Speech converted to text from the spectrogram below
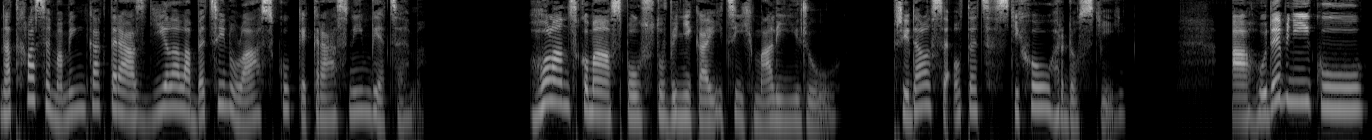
Nadchla se maminka, která sdílela Becinu lásku ke krásným věcem. Holandsko má spoustu vynikajících malířů. Přidal se otec s tichou hrdostí. A hudebníků,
